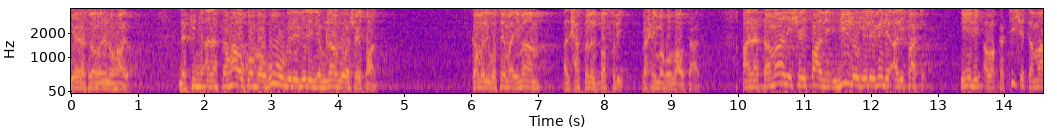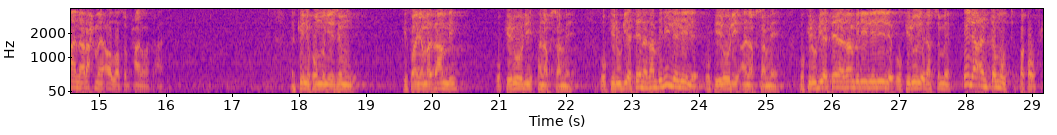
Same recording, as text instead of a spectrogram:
Yeye anasema maneno hayo. Lakini anasahau kwamba huu vile vile ni mlango wa shaytan kama alivyosema imam al-Hasan al-Basri rahimahullah ta'ala anatamani shaytani hilo vile vile alipate ili awakatishe tamaa na rahma ya Allah subhanahu wa ta'ala. Lakini kwa Mwenyezi Mungu ukifanya madhambi ukirudi anakusamehe. Ukirudia tena dhambi lile lile ukirudi anakusamehe. Ukirudia tena dhambi lile lile ukirudi anakusamehe. Ila antamut mpaka ufe.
